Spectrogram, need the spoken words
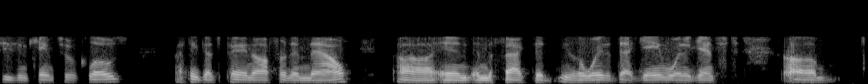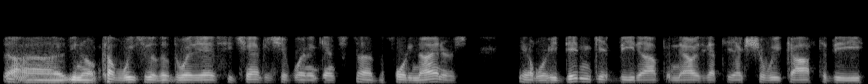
season came to a close. I think that's paying off for them now, uh, and and the fact that you know the way that that game went against. Um, uh, you know, a couple weeks ago, the, the way the AFC Championship went against uh, the 49ers, you know, where he didn't get beat up, and now he's got the extra week off to be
